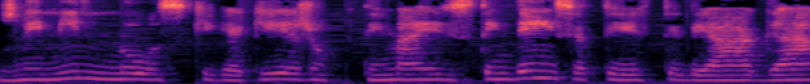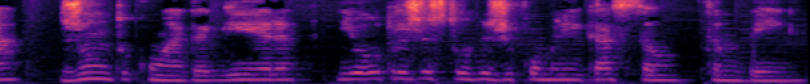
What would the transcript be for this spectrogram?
os meninos que gaguejam, têm mais tendência a ter TDAH junto com a gagueira e outros distúrbios de comunicação também.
